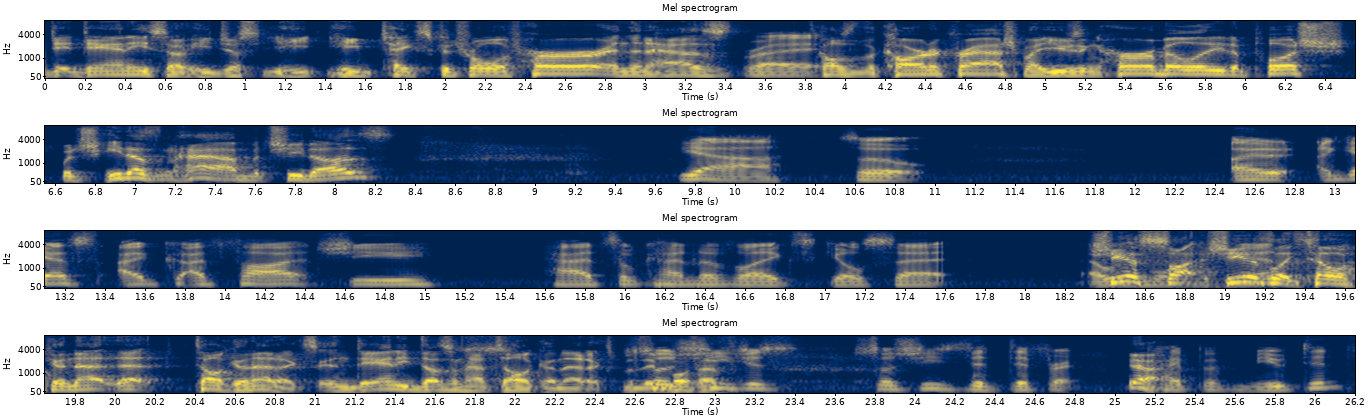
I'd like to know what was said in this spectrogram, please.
D- Danny. So he just he he takes control of her, and then has Right. causes the car to crash by using her ability to push, which he doesn't have, but she does. Yeah. So I I guess I I thought she had some kind of like skill set. she has si- she has like telekinet- eh, telekinetics, and Danny doesn't have telekinetics, but they so both she have. just so she's a different Yeah. type of mutant.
